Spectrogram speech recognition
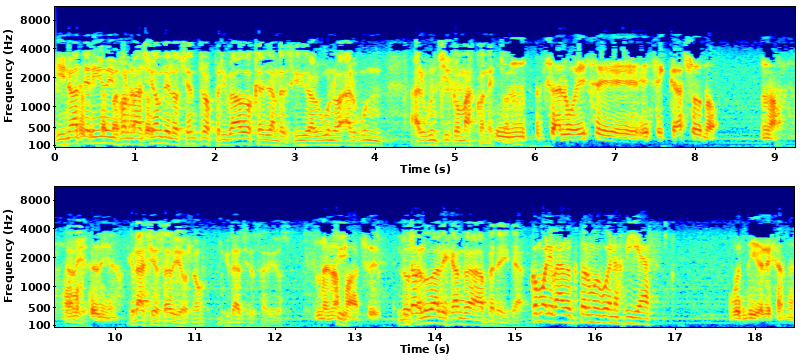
y no ha tenido información de los centros privados que hayan recibido alguno, algún algún chico más con esto, ¿no? Mm, salvo ese ese caso, no, no, no hemos tenido. Gracias a Dios, ¿no? Gracias a Dios. Menos mal, sí. Lo saluda Alejandra Pereira. ¿Cómo le va, doctor? Muy buenos días. Buen día, Alejandra.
